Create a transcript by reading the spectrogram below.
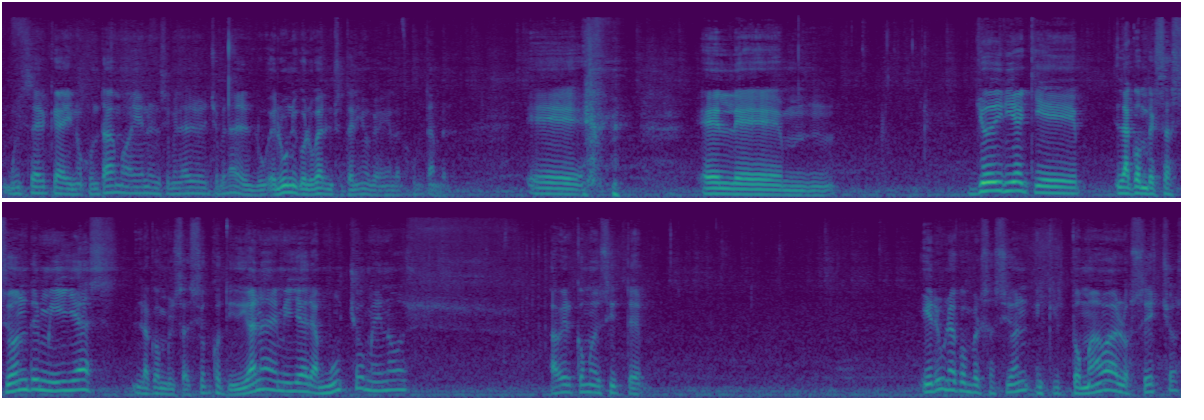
muy cerca y nos juntábamos ahí en el seminario de Derecho Penal, el, único lugar entretenido que había en la facultad, ¿verdad? Eh, eh, yo diría que la conversación de Millas, la conversación cotidiana de Millas era mucho menos, a ver cómo decirte, era una conversación en que tomaba los hechos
